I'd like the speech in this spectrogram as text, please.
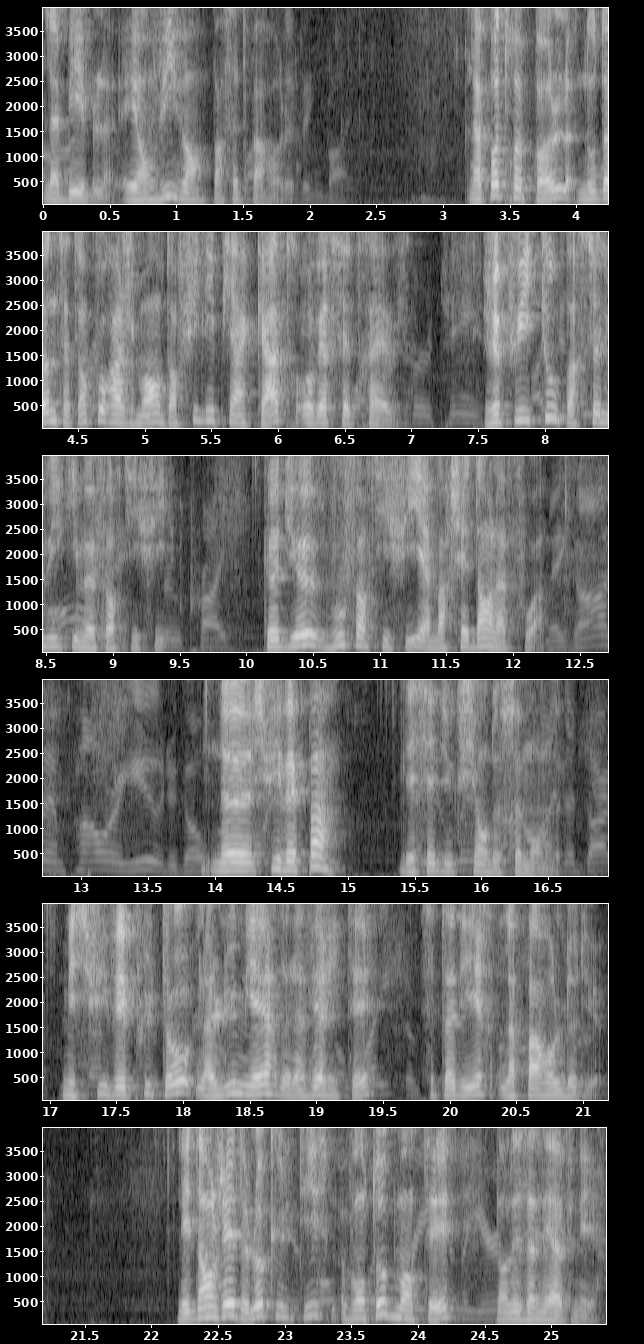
la Bible, et en vivant par cette parole. L'apôtre Paul nous donne cet encouragement dans Philippiens 4 au verset 13. Je puis tout par celui qui me fortifie. Que Dieu vous fortifie à marcher dans la foi. Ne suivez pas les séductions de ce monde, mais suivez plutôt la lumière de la vérité, c'est-à-dire la parole de Dieu. Les dangers de l'occultisme vont augmenter dans les années à venir.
